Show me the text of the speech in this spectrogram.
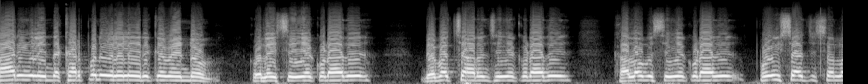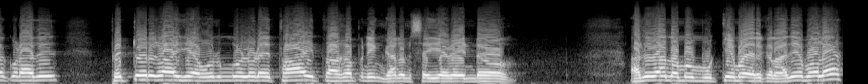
காரியங்கள் இந்த கற்பனைகளில் இருக்க வேண்டும். கொலை செய்யக்கூடாது. விபச்சாரம் செய்யக்கூடாது களவு செய்யக்கூடாது பொய் சாட்சி சொல்லக்கூடாது. பெற்றோர்களாகிய உங்களுடைய தாய் தகப்பனையும் கனம் செய்ய வேண்டும். அதுதான் நம்ம முக்கியமாக இருக்கணும். அதே போல்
